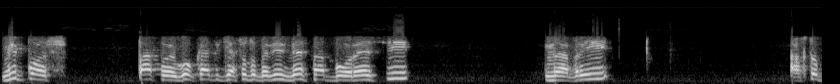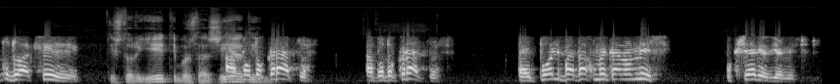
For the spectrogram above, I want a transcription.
μήπως πάθω εγώ κάτι και αυτό το παιδί δεν θα μπορέσει να βρει αυτό που του αξίζει Τη στοργή, την προστασία. από την... το κράτος. Από το κράτος. Τα υπόλοιπα τα έχουμε κανονίσει. Το ξέρει ο Διονύσης.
